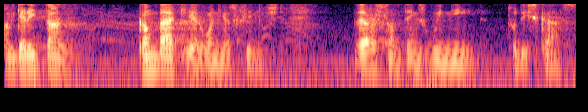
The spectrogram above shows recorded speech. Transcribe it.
I'll get it done. Come back here when you're finished. There are some things we need to discuss.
